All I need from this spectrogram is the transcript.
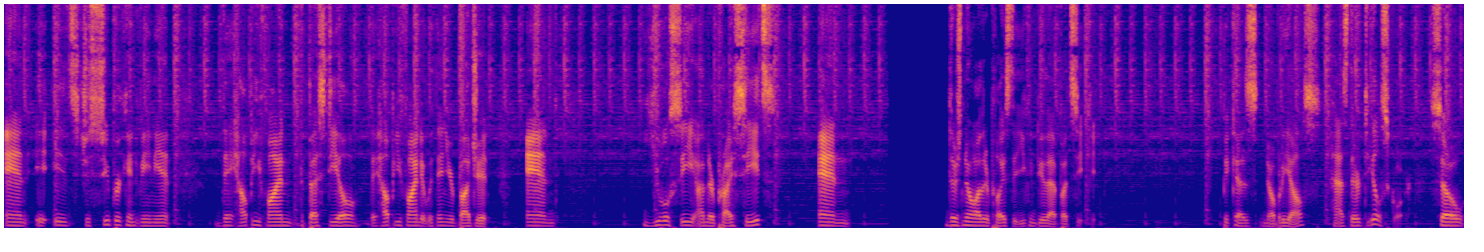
And it, it's just super convenient. They help you find the best deal, they help you find it within your budget, and you will see underpriced seats. And there's no other place that you can do that but SeatGeek because nobody else has their deal score. So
